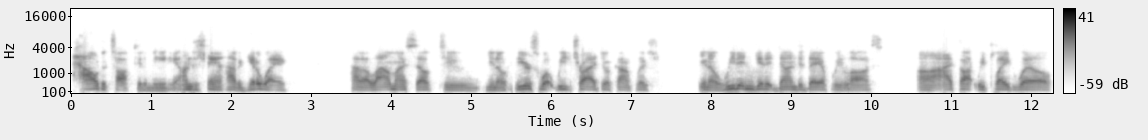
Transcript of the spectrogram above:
how to talk to the media, understand how to get away, how to allow myself to, you know, here's what we tried to accomplish. You know, we didn't get it done today if we lost. Uh, I thought we played well.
